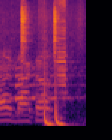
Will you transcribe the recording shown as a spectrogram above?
Alright, back up.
